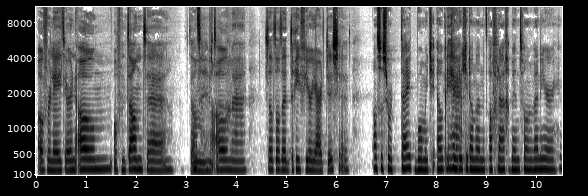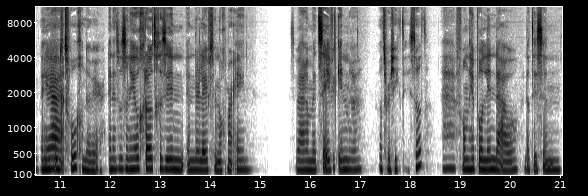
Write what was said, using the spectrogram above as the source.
overleed er een oom of een tante... Of dan een oma. Er zat altijd drie, vier jaar tussen. Als een soort tijdbommetje elke Ja. keer dat je dan aan het afvragen bent van wanneer, wanneer Ja. komt het volgende weer. En het was een heel groot gezin en er leeft er nog maar één. Ze waren met zeven kinderen. Wat voor ziekte is dat? Eh, von Hippel-Lindau. Dat is een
